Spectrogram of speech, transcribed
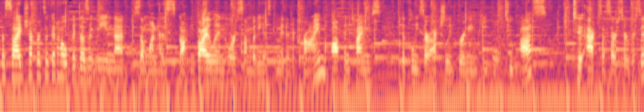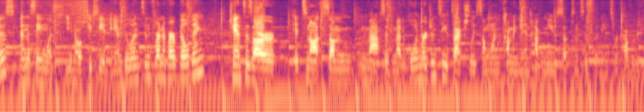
beside Shepherds of Good Hope, it doesn't mean that someone has gotten violent or somebody has committed a crime. Oftentimes, the police are actually bringing people to us to access our services. And the same with, you know, if you see an ambulance in front of our building, chances are it's not some massive medical emergency, it's actually someone coming in having used substances that needs recovery.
